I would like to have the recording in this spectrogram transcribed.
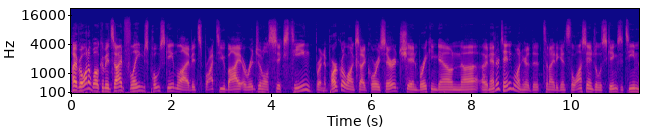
Hi, everyone, and welcome inside Flames Post Game Live. It's brought to you by Original 16. Brendan Parker alongside Cory Sarich and breaking down uh, an entertaining one here the, tonight against the Los Angeles Kings, a team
